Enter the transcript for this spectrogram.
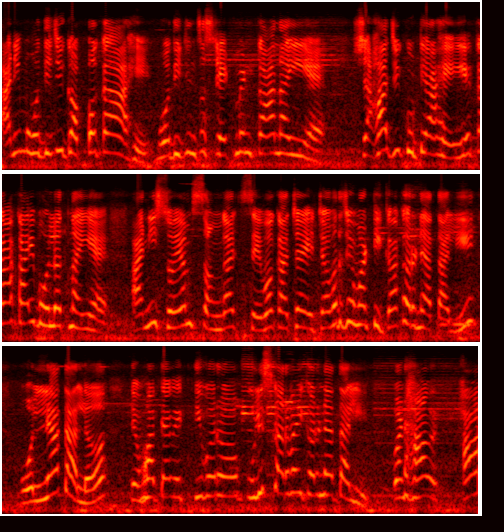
आणि मोदीजी गप्प का आहे? मोदीजींचं स्टेटमेंट का नाही आहे शहाजी कुठे आहे? हे का काही बोलत नाही आहे आणि स्वयं संघा सेवकाच्या याच्यावर जेव्हा टीका करण्यात आली बोलण्यात आलं तेव्हा त्या व्यक्तीवर पोलीस कारवाई करण्यात आली. पण हा हा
